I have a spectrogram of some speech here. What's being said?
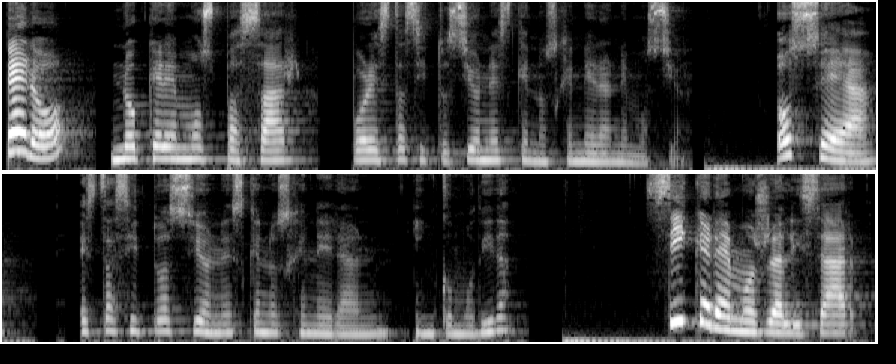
pero no queremos pasar por estas situaciones que nos generan emoción. O sea, estas situaciones que nos generan incomodidad. Si queremos realizar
